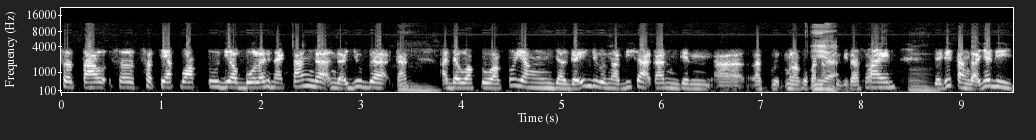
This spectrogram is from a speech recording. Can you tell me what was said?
setau- se- setiap waktu dia boleh naik tangga, nggak juga kan. Hmm. Ada waktu-waktu yang jagain juga nggak bisa kan, mungkin eh, laku- melakukan Iya. aktivitas lain. Hmm. Jadi tangganya di,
